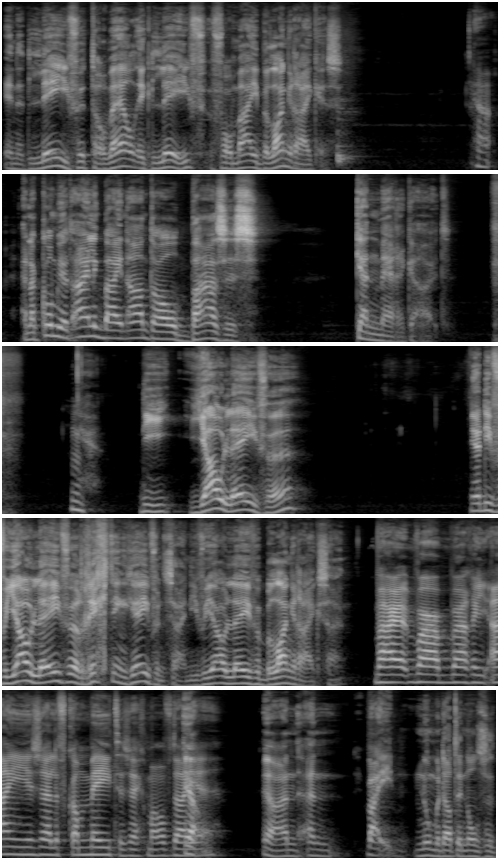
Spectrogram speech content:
in het leven, terwijl ik leef, voor mij belangrijk is? ja. En dan kom je uiteindelijk bij een aantal basiskenmerken uit. ja. die jouw leven, ja, die voor jouw leven richtinggevend zijn, die voor jouw leven belangrijk zijn. Waar, waar, waar je aan jezelf kan meten, zeg maar. Of dat Ja. je... Ja, en, en wij noemen dat in onze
